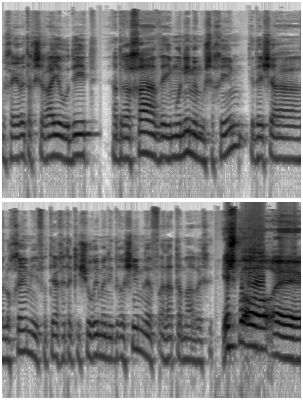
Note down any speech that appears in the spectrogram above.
מחייבת הכשרה יהודית, הדרכה ואימונים ממושכים, כדי שהלוחם יפתח את הכישורים הנדרשים להפעלת המערכת. יש פה אה,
